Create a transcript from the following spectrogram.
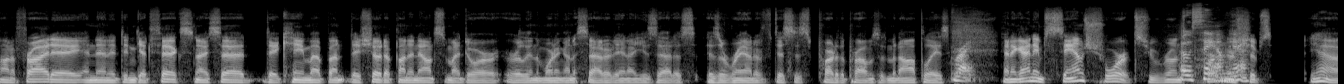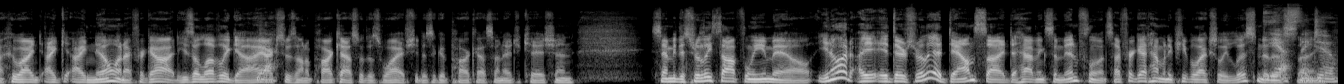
on a Friday, and then it didn't get fixed. And I said they came up, un- they showed up unannounced to my door early in the morning on a Saturday, and I used that as as a rant of this is part of the problems with monopolies. Right. And a guy named Sam Schwartz who runs Oh, Sam, yeah. partnerships. Yeah, who I, I I know and I forgot. He's a lovely guy. I actually was on a podcast with his wife. She does a good podcast on education. Sent me this really thoughtful email. You know what? I, it, there's really a downside to having some influence. I forget how many people actually listen to this Yes, thing. they do.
